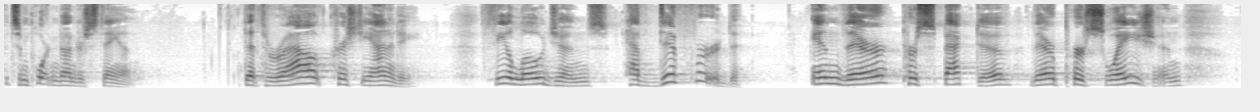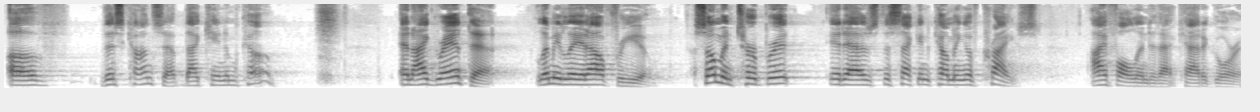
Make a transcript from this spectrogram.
It's important to understand that throughout Christianity, theologians have differed in their perspective, their persuasion of this concept, thy kingdom come. And I grant that. Let me lay it out for you. Some interpret it as the second coming of Christ. I fall into that category.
